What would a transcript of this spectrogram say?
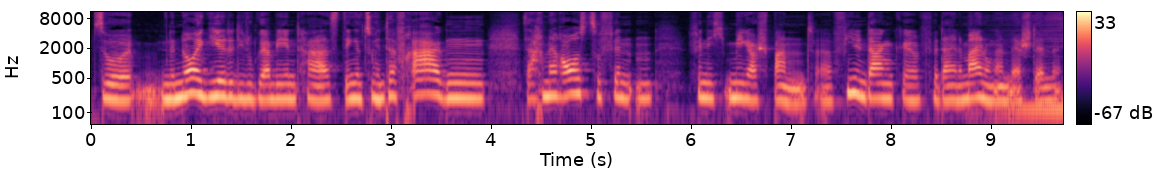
So eine Neugierde, die du erwähnt hast, Dinge zu hinterfragen, Sachen herauszufinden, finde ich mega spannend. Äh, vielen Dank äh, für deine Meinung an der Stelle.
